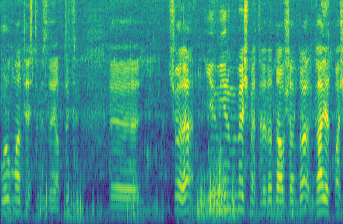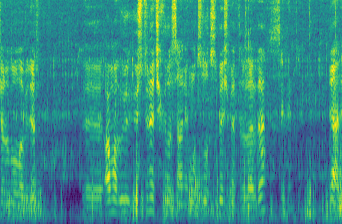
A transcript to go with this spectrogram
Grupman testimizi de yaptık. Ee, şöyle 20-25 metrede davşanda gayet başarılı olabilir. Ee, ama üstüne çıkılırsa hani 30-35 metrelerde yani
